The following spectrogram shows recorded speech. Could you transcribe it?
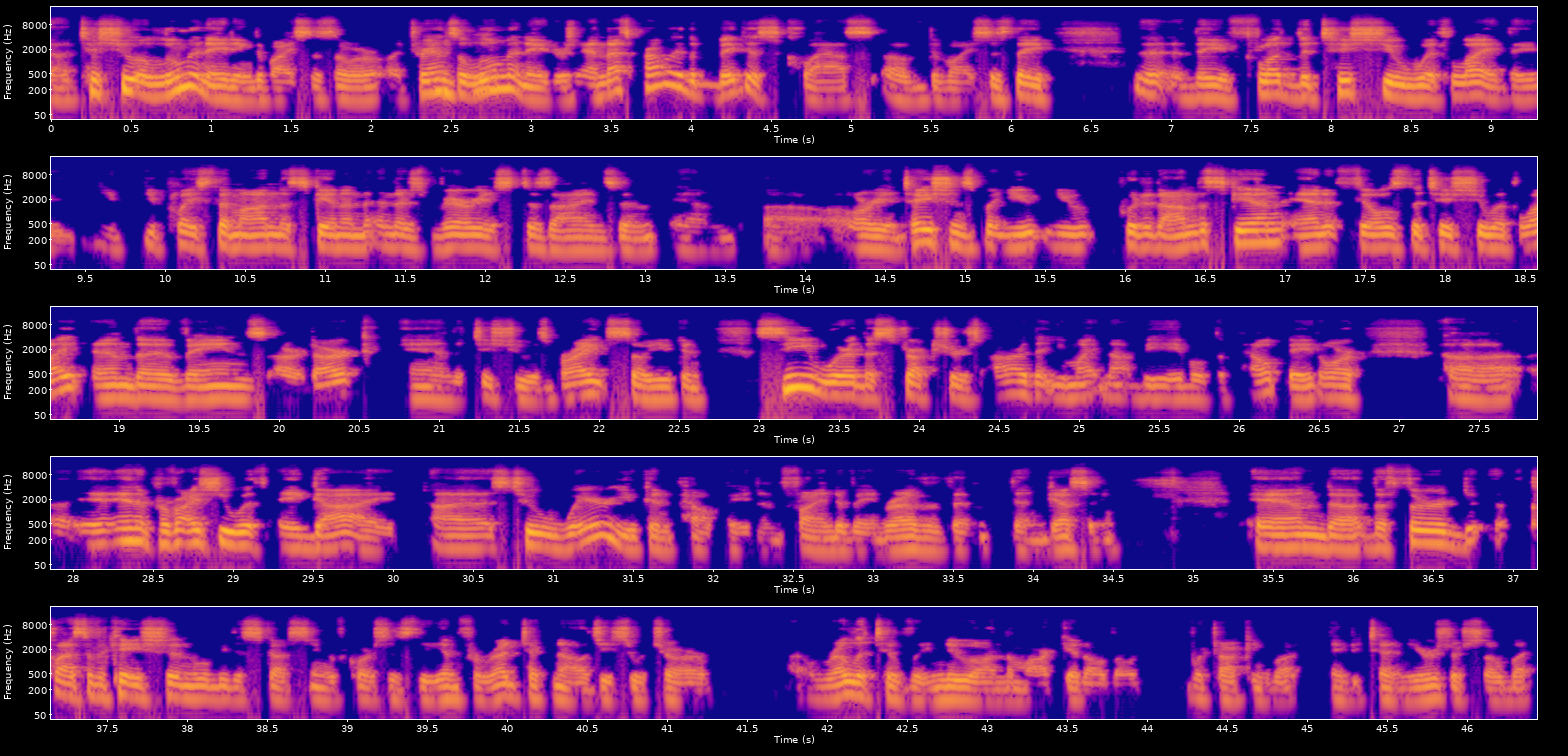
uh, tissue illuminating devices or uh, transilluminators, mm-hmm. and that's probably the biggest class of devices. They uh, they flood the tissue with light. They you, you place them on the skin, and, and there's various designs and, and uh, orientations, but you you put it on the skin, and it fills the tissue with light, and the veins are dark, and the tissue is bright, so you can see where the structures are that you might not be able to palpate, or uh, and it provides you with a guide uh, as to where you can palpate and find a vein rather than than guessing. And uh, the third classification we'll be discussing, of course, is the infrared technologies, which are relatively new on the market, although we're talking about maybe 10 years or so. But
